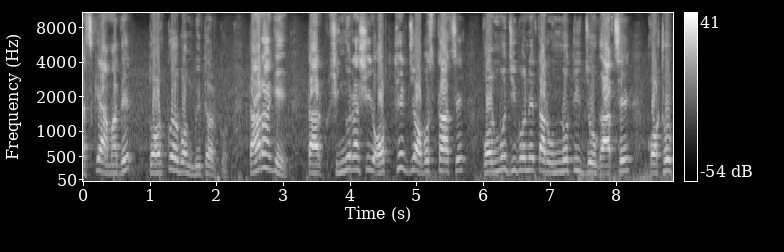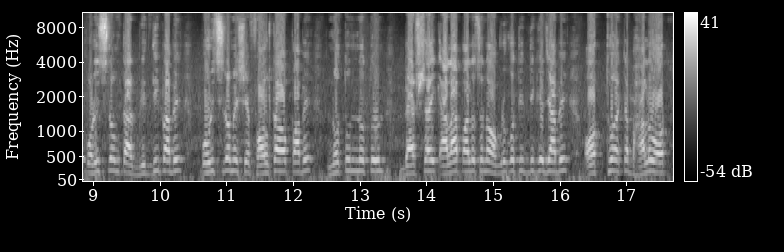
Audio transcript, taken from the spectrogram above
আজকে আমাদের তর্ক এবং বিতর্ক। তার আগে তার সিংহরাশির অর্থের যে অবস্থা আছে, কর্মজীবনে তার উন্নতির যোগ আছে, কঠোর পরিশ্রম তার বৃদ্ধি পাবে, পরিশ্রমে সে ফলটাও পাবে, নতুন নতুন ব্যবসায়িক আলাপ আলোচনা অগ্রগতির দিকে যাবে, অর্থ একটা ভালো অর্থ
